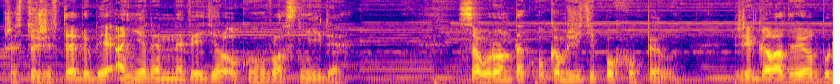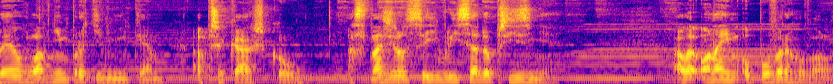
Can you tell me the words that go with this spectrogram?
přestože v té době ani jeden nevěděl, o koho vlastně jde. Sauron tak okamžitě pochopil, že Galadriel bude jeho hlavním protivníkem a překážkou a snažil se jí vlísat do přízně. Ale ona jim opovrhovala.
